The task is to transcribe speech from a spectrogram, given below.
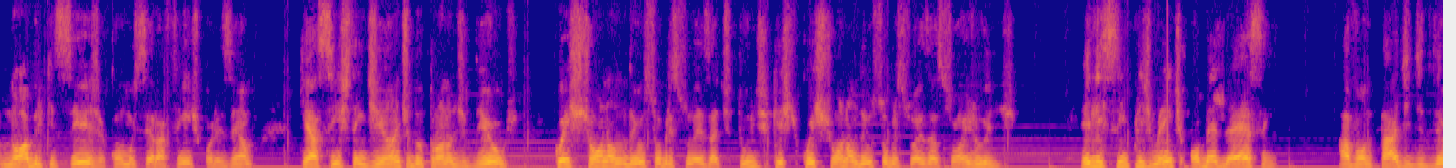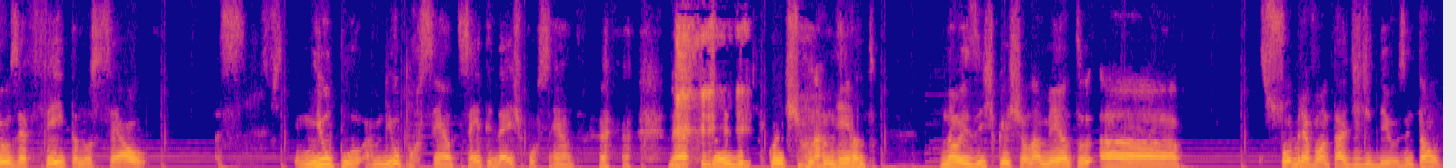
nobre que seja, como os serafins, por exemplo, que assistem diante do trono de Deus, questionam Deus sobre suas atitudes, questionam Deus sobre suas ações, Luiz. Eles simplesmente obedecem, a vontade de Deus é feita no céu mil por, mil por cento, 110%. né? Não existe questionamento, não existe questionamento uh, sobre a vontade de Deus. Então,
